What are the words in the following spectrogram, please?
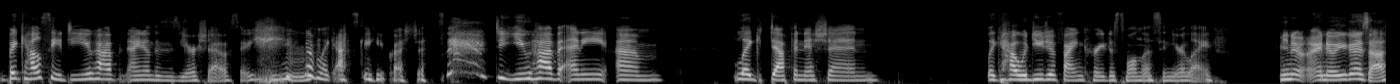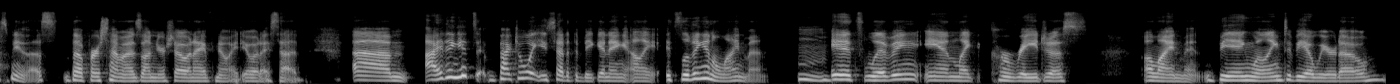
but Kelsey, do you have I know this is your show, so Mhm. I'm like asking you questions. Do you have any um like definition? Like how would you define courageous wellness in your life? You know, I know you guys asked me this the first time I was on your show, and I have no idea what I said. Um, I think it's back to what you said at the beginning, Ellie. It's living in alignment. Mm, It's living in like courageous alignment, being willing to be a weirdo,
